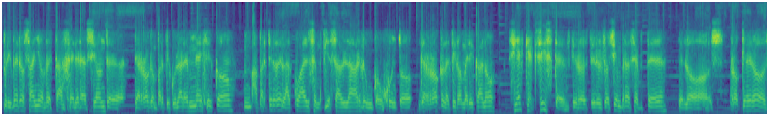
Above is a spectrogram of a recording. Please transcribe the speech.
primeros años de esta generación de, de rock, en particular en México, a partir de la cual se empieza a hablar de un conjunto de rock latinoamericano, si es que existe. Quiero decir, yo siempre acepté que los rockeros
